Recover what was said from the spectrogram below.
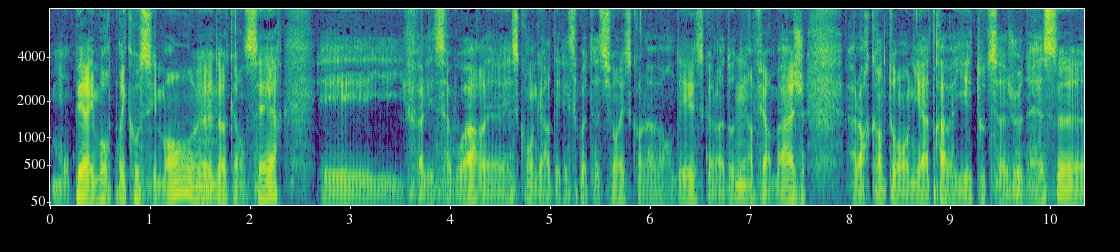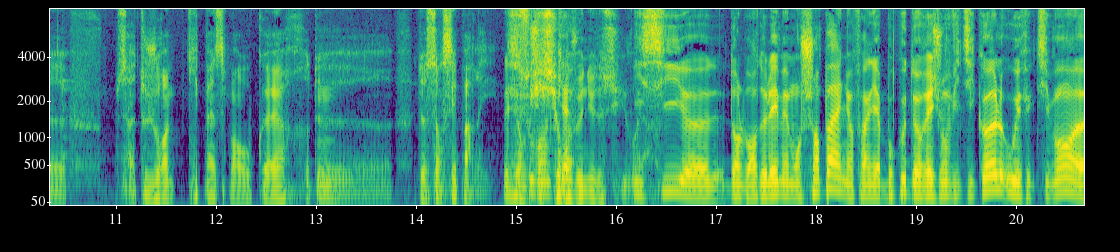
mon, père est mort précocement euh, Mhm. d'un cancer et il fallait savoir euh, est-ce qu'on gardait l'exploitation, est-ce qu'on la vendait, est-ce qu'on la donnait Mhm. en fermage. Alors quand on y a travaillé toute sa jeunesse, euh, ça a toujours un petit pincement au cœur de, Mhm. de s'en séparer. Et c'est Donc souvent j'y le suis revenu dessus. voilà. Ici, dans le Bordelais, même en Champagne, enfin, il y a beaucoup de régions viticoles où effectivement,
